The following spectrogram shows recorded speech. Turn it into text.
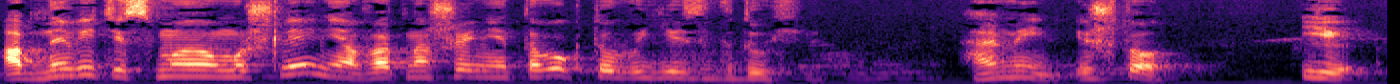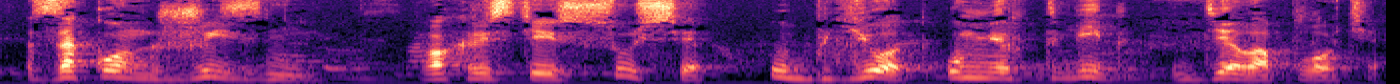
Обновите свое мышление в отношении того, кто вы есть в духе. Аминь. И что? И закон жизни во Христе Иисусе убьет, умертвит дело плоти.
